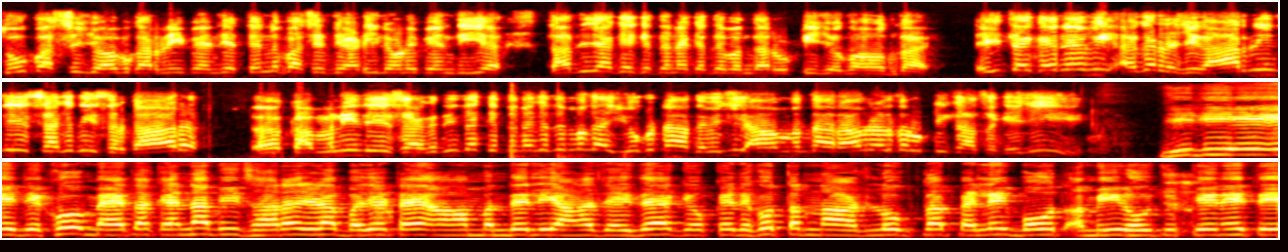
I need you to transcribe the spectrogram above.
ਦੋ ਪਾਸੇ ਜੌਬ ਕਰਨੀ ਪੈਂਦੀ ਹੈ ਤਿੰਨ ਪਾਸੇ ਦਿਹਾੜੀ ਲਾਉਣੀ ਪੈਂਦੀ ਹੈ ਤਦ ਜਾ ਕੇ ਕਿਤੇ ਨਾ ਕਿਤੇ ਬੰਦਾ ਰੋਟੀ ਜੋਗਾ ਹੁੰਦਾ ਹੈ। ਇਹੀ ਤਾਂ ਕਹਿੰਦੇ ਆ ਵੀ ਅਗਰ ਰੁਜ਼ਗਾਰ ਨਹੀਂ ਦੇ ਸਕਦੀ ਸਰਕਾਰ ਕੰਮ ਨਹੀਂ ਦੇ ਸਕਦੀ ਤਾਂ ਕਿਤੇ ਨਾ ਕਿਤੇ ਮਹਿੰਗਾਈ ਉਹ ਘਟਾ ਦੇਵੇ ਜੀ ਆਮ ਬੰਦਾ ਆਰਾਮ ਨਾਲ ਤਾਂ ਰੋਟੀ ਖਾ ਸਕੇ ਜੀ। ਜੀ ਜੀ ਇਹ ਦੇਖੋ ਮੈਂ ਤਾਂ ਕਹਿੰਦਾ ਵੀ ਸਾਰਾ ਜਿਹੜਾ ਬਜਟ ਹੈ ਆਮ ਬੰਦੇ ਲਈ ਆਉਣਾ ਚਾਹੀਦਾ ਹੈ ਕਿਉਂਕਿ ਦੇਖੋ ਤਰਨਾਟ ਲੋਕ ਤਾਂ ਪਹਿਲਾਂ ਹੀ ਬਹੁਤ ਅਮੀਰ ਹੋ ਚੁੱਕੇ ਨੇ ਤੇ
